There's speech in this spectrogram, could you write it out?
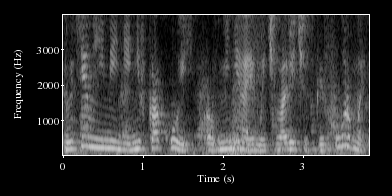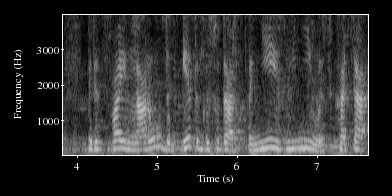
Но, тем не менее, ни в какой вменяемой человеческой формы перед своим народом это государство не изменилось. Хотя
